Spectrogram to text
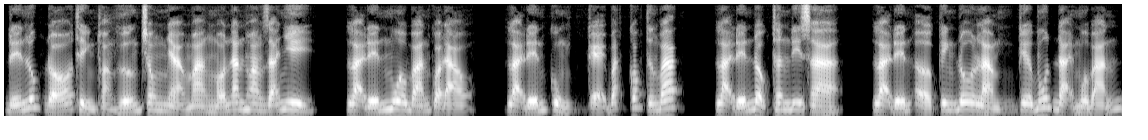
đến lúc đó thỉnh thoảng hướng trong nhà mang món ăn hoang dã nhi, lại đến mua bán quả đào, lại đến cùng kẻ bắt cóc tương bác, lại đến độc thân đi xa, lại đến ở kinh đô làm kia bút đại mua bán,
